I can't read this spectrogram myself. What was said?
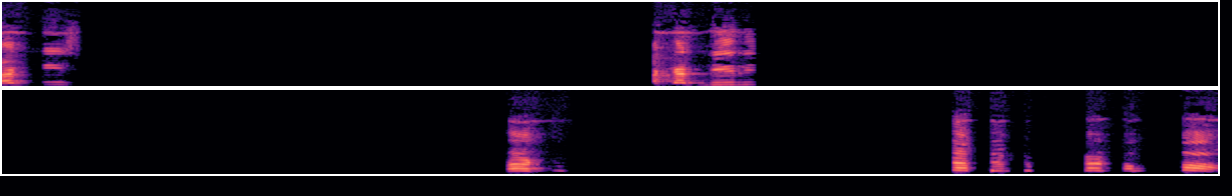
Nangis akan diri takut dan kebukaan Allah.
